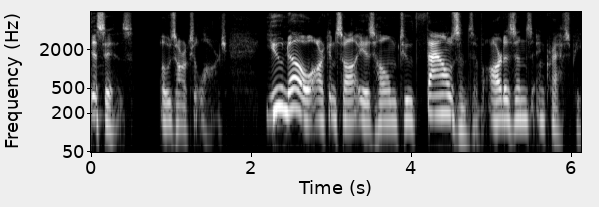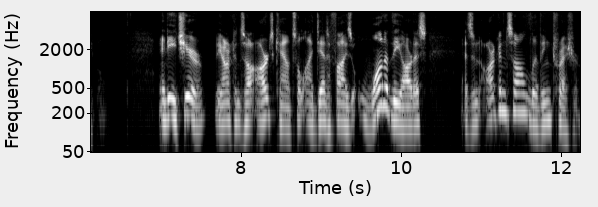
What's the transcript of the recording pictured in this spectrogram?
This is Ozarks at Large. You know Arkansas is home to thousands of artisans and craftspeople. And each year, the Arkansas Arts Council identifies one of the artists as an Arkansas living treasure.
